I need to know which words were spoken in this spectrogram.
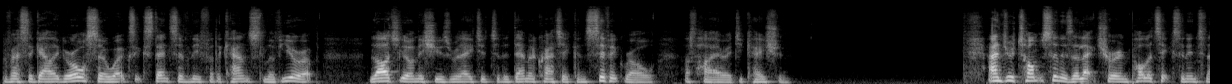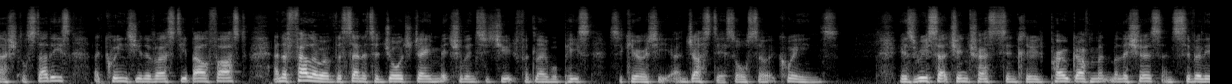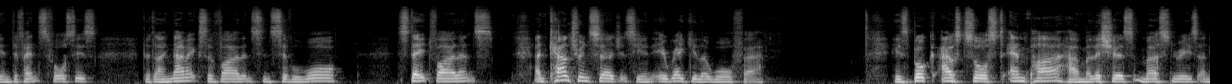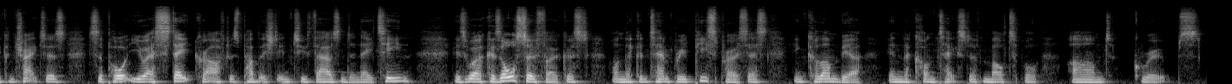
Professor Gallagher also works extensively for the Council of Europe, largely on issues related to the democratic and civic role of higher education. Andrew Thomson is a lecturer in politics and international studies at Queen's University Belfast and a fellow of the Senator George J. Mitchell Institute for Global Peace, Security and Justice, also at Queen's. His research interests include pro government militias and civilian defence forces, the dynamics of violence in civil war, state violence, and counterinsurgency and irregular warfare. His book Outsourced Empire How Militias, Mercenaries and Contractors Support US Statecraft was published in 2018. His work has also focused on the contemporary peace process in Colombia in the context of multiple armed groups.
